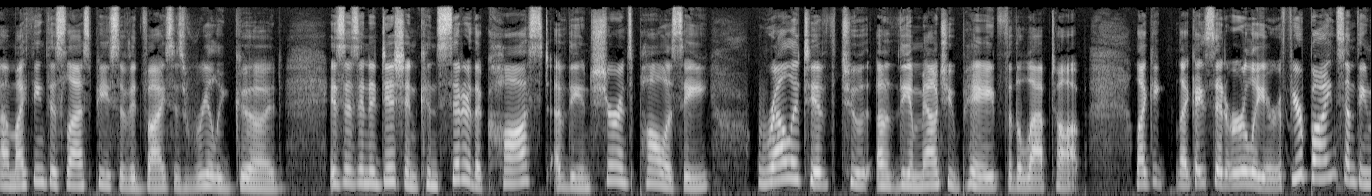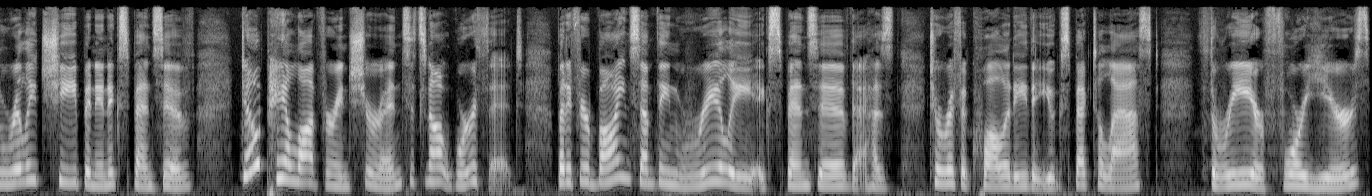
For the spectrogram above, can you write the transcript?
Um, I think this last piece of advice is really good. It says, in addition, consider the cost of the insurance policy relative to uh, the amount you paid for the laptop. Like, like I said earlier, if you're buying something really cheap and inexpensive, don't pay a lot for insurance. It's not worth it. But if you're buying something really expensive that has terrific quality that you expect to last three or four years,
